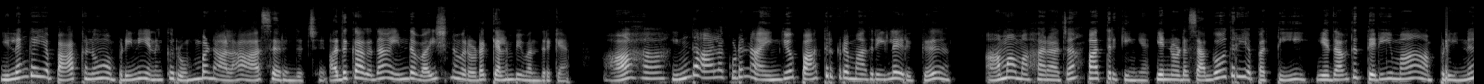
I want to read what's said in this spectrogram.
இலங்கைய பார்க்கணும் அப்படின்னு எனக்கு ரொம்ப நாளா ஆசை இருந்துச்சு. அதுக்காக தான் இந்த வைஷ்ணவரோட கிளம்பி வந்திருக்கேன். ஆஹா. இந்த ஆளை கூட நான் எங்கேயோ பார்த்திருக்கிற மாதிரில இருக்கு. ஆமா மகாராஜா பார்த்திருக்கீங்க. என்னோட சகோதரிய பத்தி ஏதாவது தெரியுமா அப்படின்னு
